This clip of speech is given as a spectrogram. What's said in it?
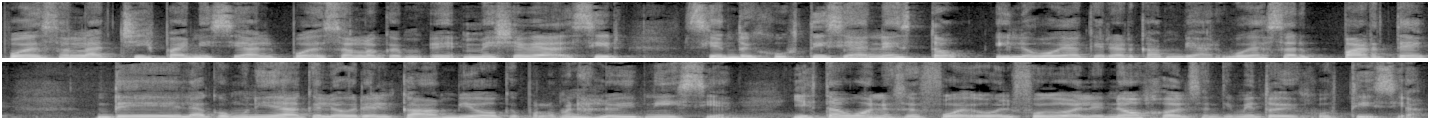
puede ser la chispa inicial, puede ser lo que me lleve a decir, siento injusticia en esto y lo voy a querer cambiar, voy a ser parte de la comunidad que logre el cambio, que por lo menos lo inicie. Y está bueno ese fuego, el fuego del enojo, del sentimiento de injusticia.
